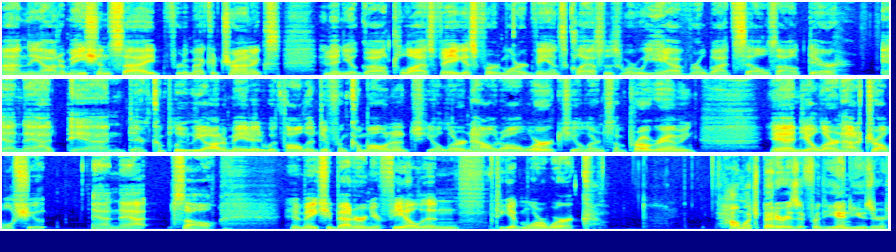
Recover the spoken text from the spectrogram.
on the automation side for the mechatronics and then you'll go out to Las Vegas for more advanced classes where we have robot cells out there and that, and they're completely automated with all the different components. You'll learn how it all works. You'll learn some programming, and you'll learn how to troubleshoot and that. So it makes you better in your field and to get more work. How much better is it for the end user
